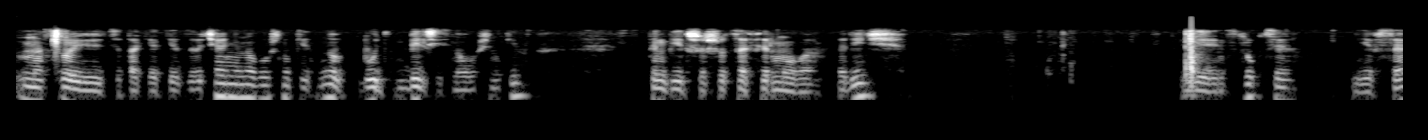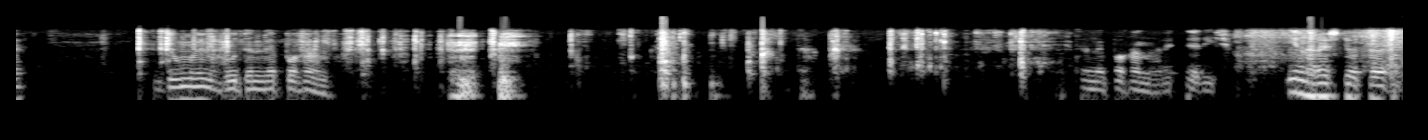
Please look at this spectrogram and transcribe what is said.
настроюються так, як і звичайні навушники. Ну, будь, більшість навушників. Тим більше, що це фірмова річ. Є інструкція, є все. Думаю, буде непогано. Це непогана річ. І нарешті оце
